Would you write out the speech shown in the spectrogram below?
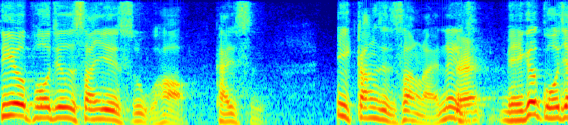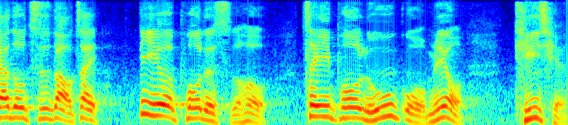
第二波就是三月十五号开始，一刚开始上来，那每个国家都知道，在第二波的时候，这一波如果没有提前，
